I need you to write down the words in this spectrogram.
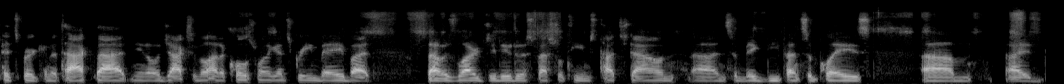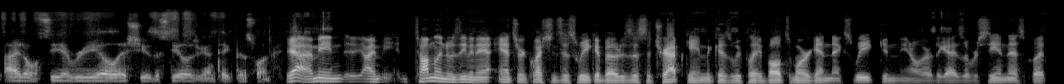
Pittsburgh can attack. That you know, Jacksonville had a close one against Green Bay, but that was largely due to a special teams touchdown uh, and some big defensive plays. Um, I I don't see a real issue. The Steelers are going to take this one. Yeah, I mean, I mean, Tomlin was even a- answering questions this week about is this a trap game because we play Baltimore again next week, and you know, are the guys overseeing this? But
